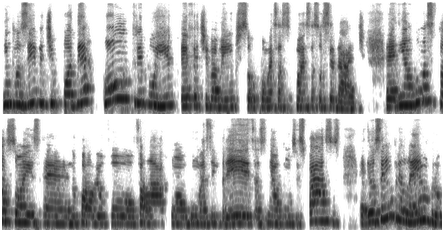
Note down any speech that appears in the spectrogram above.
inclusive de poder contribuir efetivamente com essa, com essa sociedade. É, em algumas situações é, no qual eu vou falar com algumas empresas, em alguns espaços, é, eu sempre lembro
